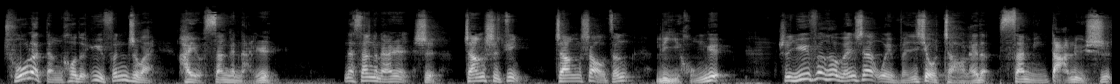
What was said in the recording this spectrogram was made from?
除了等候的玉芬之外，还有三个男人。那三个男人是张世俊、张绍曾、李红月，是于芬和文山为文秀找来的三名大律师。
